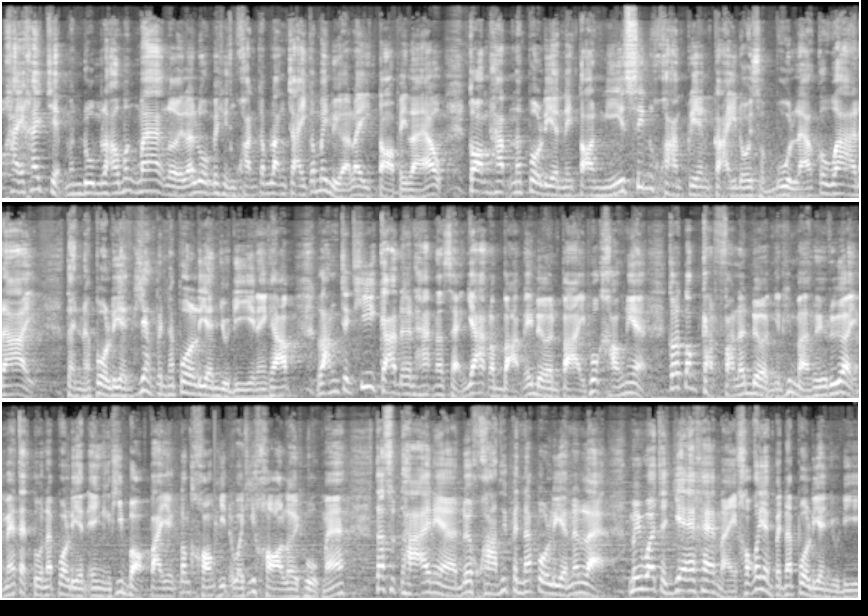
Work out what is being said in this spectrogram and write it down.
คภัยไข้เจ็บมันรุมเร้ามาก ๆ เลย แล้วรวมไปถึงขวัญกำลังใจก็ไม่เหลืออะไรอีกต่อไปแล้ว กองทัพนโปเลียนในตอนนี้สิ้นความเกรียงไกรโดยสมบูรณ์แล้วก็ว่าได้ แต่นโปเลียนก็ยังเป็นนโปเลียนอยู่ดีนะครับ หลังจากที่การเดินทางกันแสนยากลำบากได้เดินไป พวกเขาเนี่ยก็ต้องกัดฟันและเดินกันขึ้นมาเรื่อยๆ แม้แต่ตัวนโปเลียนเองอย่างที่บอกไปยังต้องคล้องพิษเอาไว้ที่คอเลยถูกไหมแต่สุดท้ายเนี่ยด้วยความที่เป็นนโปเลียนนั่นแหละ ไม่ว่าจะแย่แค่ไหนเขาก็ยังเป็นนโปเลียนอยู่ดี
